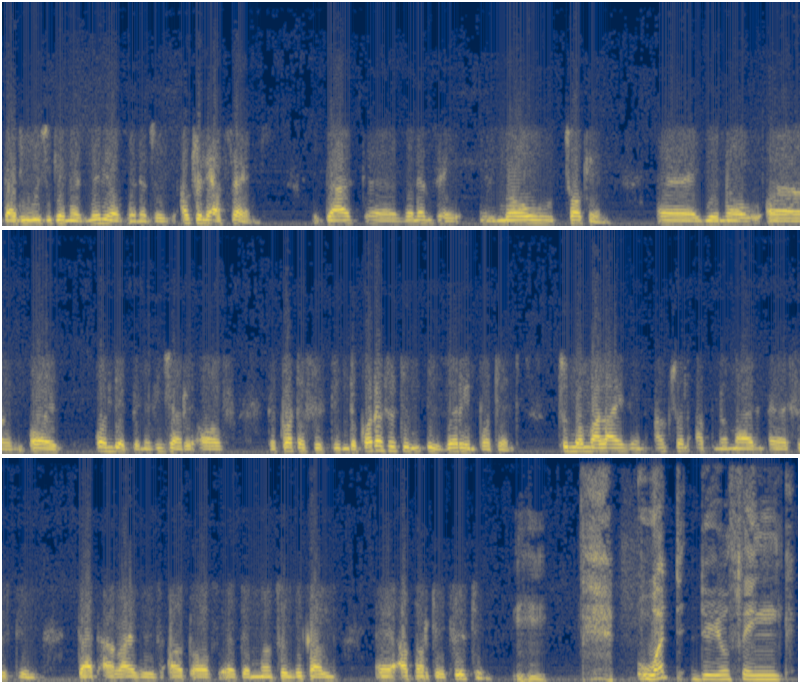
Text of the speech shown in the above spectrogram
that he he can many of Willemse, actually affirms that uh, is no token, uh, you know, um, or only a beneficiary of the quota system. The quota system is very important to normalize an actual abnormal uh, system that arises out of uh, the non-physical uh, apartheid system. Mm-hmm. What do you think?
